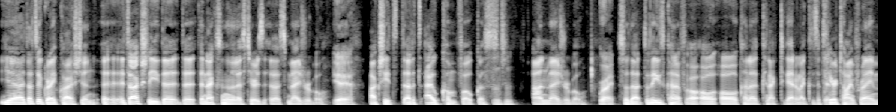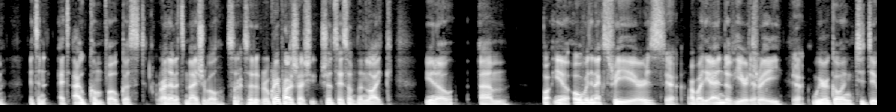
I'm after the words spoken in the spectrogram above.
yeah that's a great question it's actually the, the the next thing on the list here is that's measurable Yeah, yeah. actually it's that it's outcome focused Mm-hmm. and measurable right. so that these kind of all, all, kind of connect together like there's a clear time frame it's an it's outcome focused Right. and then it's measurable so, so the great product strategy should say something like you know um but you know over the next three years Yeah. or by the end of year Yeah. three Yeah. we are going to do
